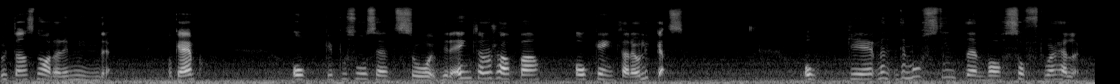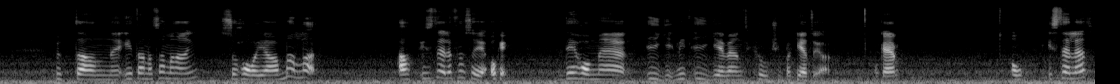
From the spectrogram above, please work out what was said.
utan snarare mindre. Okej? Okay? Och på så sätt så blir det enklare att köpa och enklare att lyckas. Och, eh, men det måste inte vara software heller. Utan i ett annat sammanhang så har jag mallar. Att istället för att säga okej, okay, det har med IG, mitt IG-event coachingpaket att göra. Okej? Okay? Och istället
